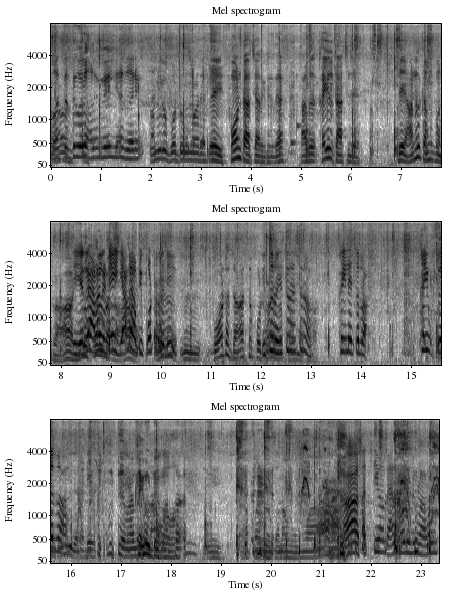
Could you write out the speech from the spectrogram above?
மொத்தத்துக்கு ஒரு அளவே இல்லையா சார்? தண்ணியில் போட்டு குமாரு ஏய் ஃபோன் டார்ச் இருக்குது. அது கையில் டார்ச் டேய் அனல் கம்மி பண்ணுறா எல்லாம் அனல் டேய் ஏன்டா அப்படி போட்டுற டேய்? போட்டால் ஜாஸ்தியாக போட்டு எத்துறா எத்துறா எத்துறா கையில எத்துறா கை விட்டுறா கை விட்டுறான் ஆ சத்தியமா வேற மாதிரி இருந்துக்கணும்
